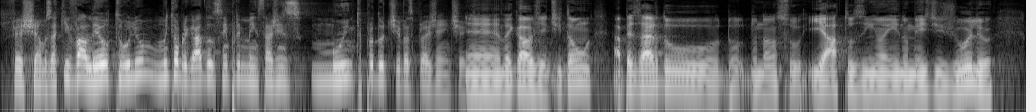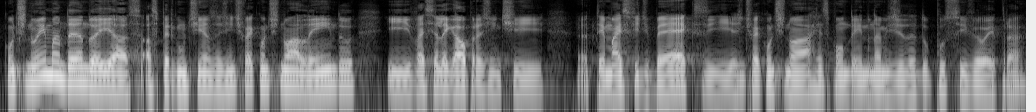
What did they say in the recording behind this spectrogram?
Fechamos aqui. Valeu, Túlio. Muito obrigado. Sempre mensagens muito produtivas pra gente. aqui. É, legal, gente. Então, apesar do, do, do nosso hiatozinho aí no mês de julho, continuem mandando aí as, as perguntinhas. A gente vai continuar lendo e vai ser legal pra gente eh, ter mais feedbacks e a gente vai continuar respondendo na medida do possível aí pra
